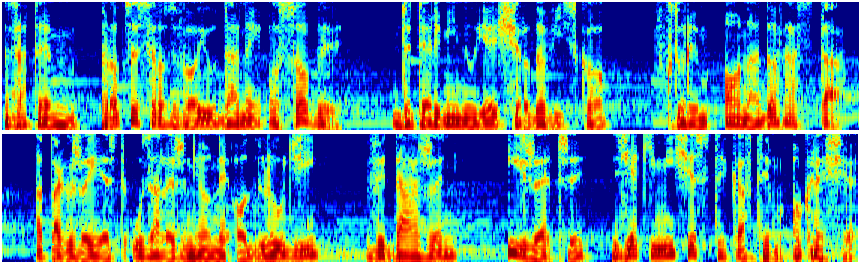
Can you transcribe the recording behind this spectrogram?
Zatem proces rozwoju danej osoby determinuje środowisko, w którym ona dorasta, a także jest uzależniony od ludzi, wydarzeń i rzeczy, z jakimi się styka w tym okresie.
